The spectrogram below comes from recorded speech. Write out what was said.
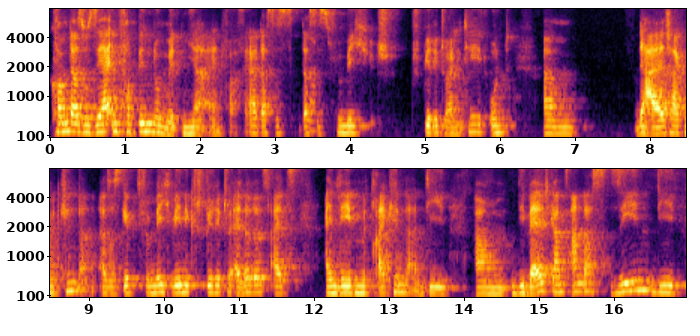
komme da so sehr in Verbindung mit mir einfach. Ja, das ist, das ist für mich Spiritualität und ähm, der Alltag mit Kindern. Also es gibt für mich wenig Spirituelleres als ein Leben mit drei Kindern, die ähm, die Welt ganz anders sehen, die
